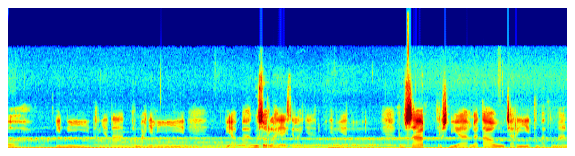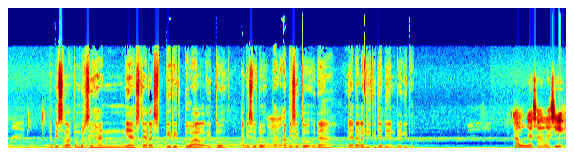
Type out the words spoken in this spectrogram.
oh ini ternyata apa gusur lah ya istilahnya rumahnya dia di rusak terus dia nggak tahu cari tempat ke mana gitu Tapi setelah pembersihan ya secara spiritual itu habis itu Hmm. habis itu udah nggak ada lagi kejadian kayak gitu. kalau nggak salah sih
